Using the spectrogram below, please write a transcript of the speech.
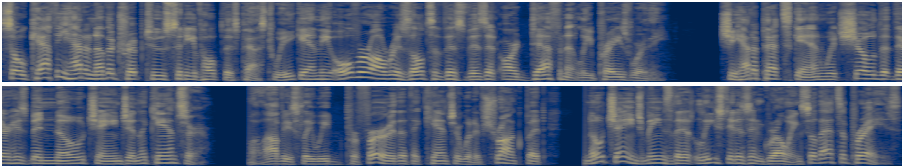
So, Kathy had another trip to City of Hope this past week, and the overall results of this visit are definitely praiseworthy. She had a PET scan which showed that there has been no change in the cancer. Well, obviously, we'd prefer that the cancer would have shrunk, but no change means that at least it isn't growing, so that's a praise.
